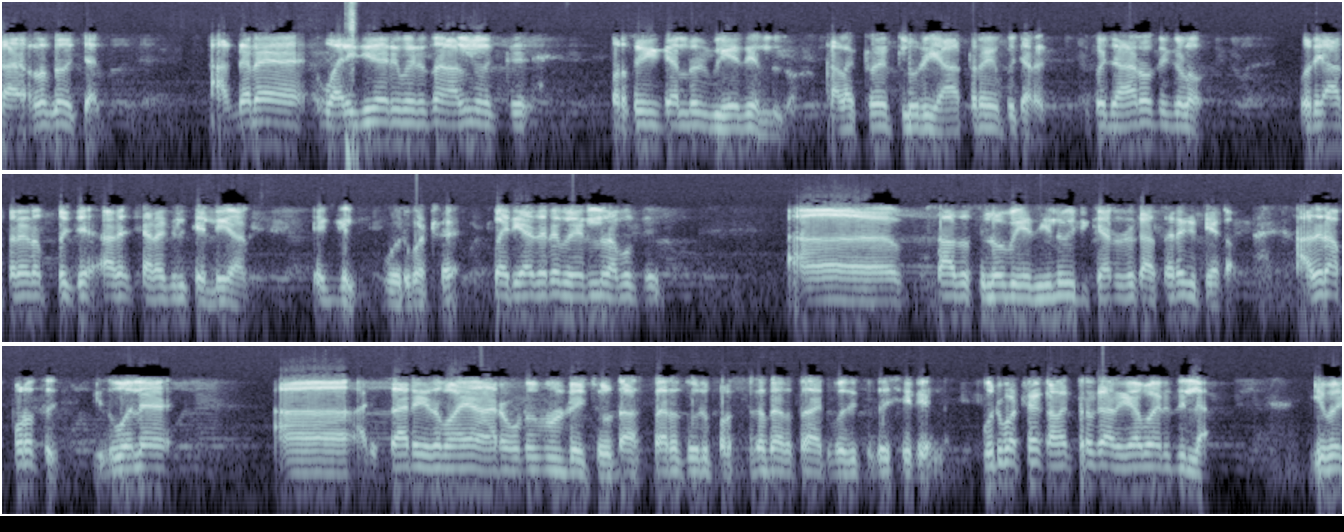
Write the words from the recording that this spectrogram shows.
കാരണം എന്താ വെച്ചാൽ അങ്ങനെ വരികയറി കയറി വരുന്ന ആളുകൾക്ക് പ്രസംഗിക്കാനുള്ള ഒരു വേദിയല്ലല്ലോ. കളക്ടറേറ്റിൽ ഒരു യാത്രയപ്പ് ചടങ്ങ്. ഇപ്പൊ ഞാനോ നിങ്ങളോ ഒരു യാത്രയുടെ ചടങ്ങിൽ ചെല്ലുകയാണ്. എങ്കിൽ ഒരുപക്ഷെ മര്യാദയുടെ പേരിൽ നമുക്ക് സദസ്സിലോ വേദിയിലോ ഇരിക്കാനൊരു കസര കിട്ടിയേക്കാം. അതിനപ്പുറത്ത് ഇതുപോലെ അടിസ്ഥാനരഹിതമായ ആരോപണങ്ങൾ ഉന്നയിച്ചുകൊണ്ട് ആസ്ഥാനത്ത് ഒരു പ്രസംഗം നടത്താൻ അനുവദിക്കുന്നത് ശരിയല്ല. ഒരുപക്ഷെ കളക്ടർക്ക് അറിയാമായിരുന്നില്ല. ഇവർ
